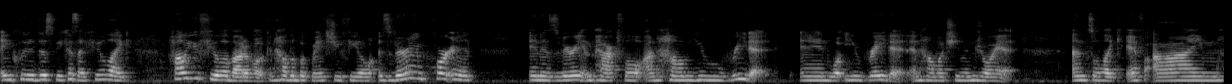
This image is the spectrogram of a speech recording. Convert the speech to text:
included this because I feel like how you feel about a book and how the book makes you feel is very important and is very impactful on how you read it and what you rate it and how much you enjoy it. And so like if I'm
